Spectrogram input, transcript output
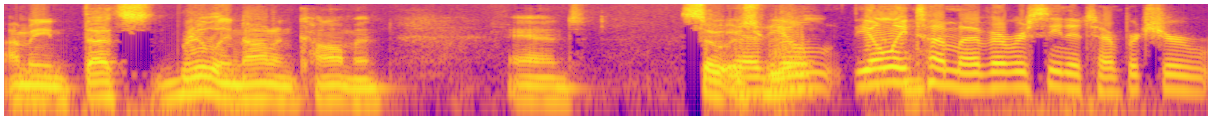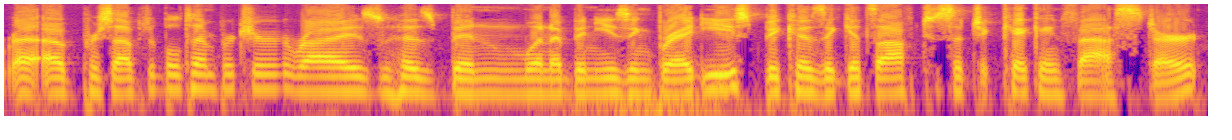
I mean that's really not uncommon, and so Yeah, it's the, real- on- the only time I've ever seen a temperature, uh, a perceptible temperature rise, has been when I've been using bread yeast because it gets off to such a kicking fast start.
